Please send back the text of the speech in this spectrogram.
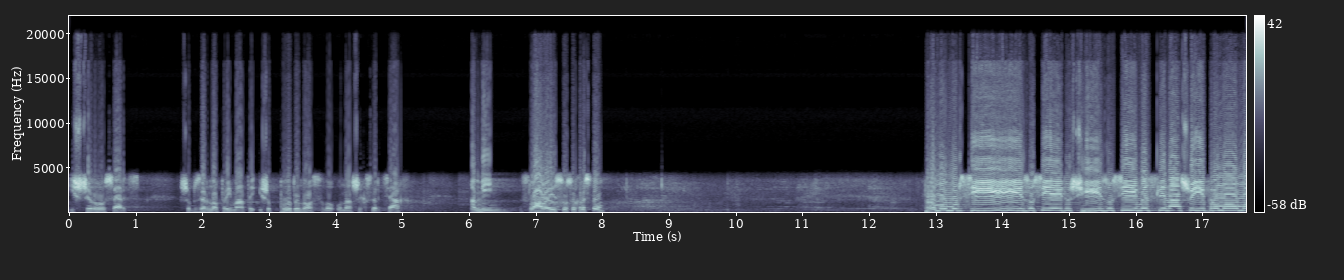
і щирого серця, щоб зерно приймати і щоб плодоносило у наших серцях. Амінь. Слава Ісусу Христу! Промовмо всі з усієї душі, з усієї мислі нашої промовмо.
